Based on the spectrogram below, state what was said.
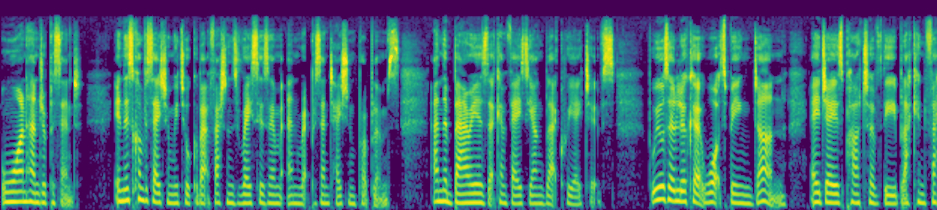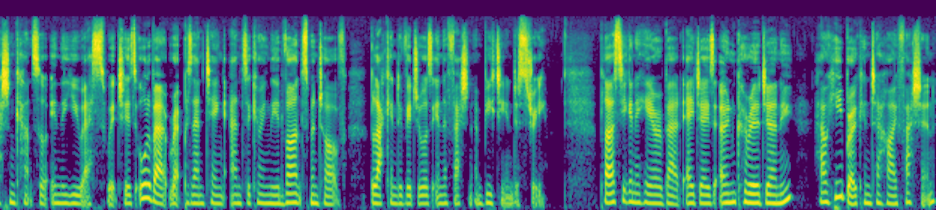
100%. In this conversation, we talk about fashion's racism and representation problems and the barriers that can face young black creatives. But we also look at what's being done. AJ is part of the Black in Fashion Council in the US, which is all about representing and securing the advancement of black individuals in the fashion and beauty industry. Plus, you're going to hear about AJ's own career journey, how he broke into high fashion,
